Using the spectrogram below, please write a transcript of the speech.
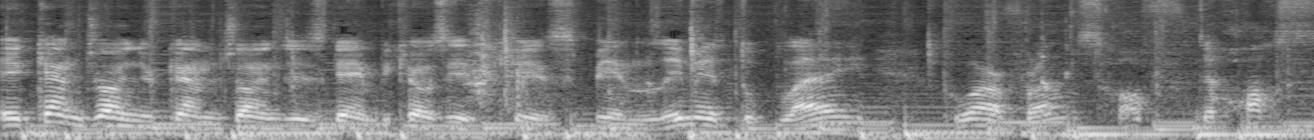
You can join, you can join this game because it has been limited to play who are friends of the host.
